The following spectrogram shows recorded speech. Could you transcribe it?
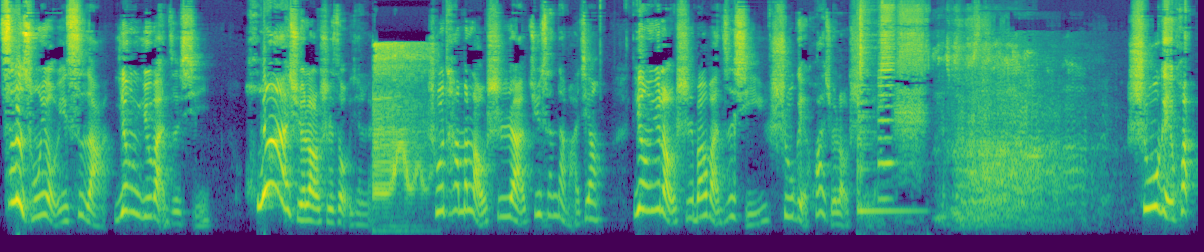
自从有一次啊，英语晚自习，化学老师走进来，说他们老师啊聚餐打麻将，英语老师把晚自习输给化学老师，输给化。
